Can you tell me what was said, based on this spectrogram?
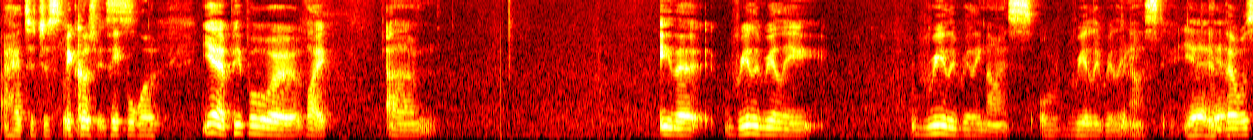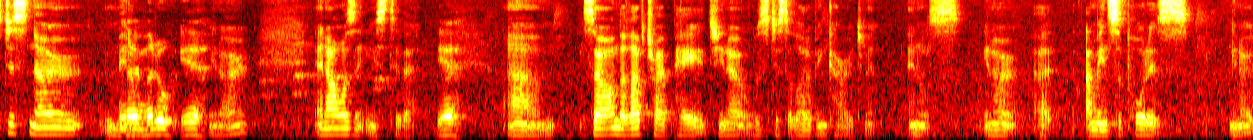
I had to just look Because people were. Yeah, people were like um, either really, really, really, really nice or really, really Really- nasty. yeah, and yeah. there was just no middle, No middle. Yeah. you know, and I wasn't used to that. Yeah. Um, so on the Love Tribe page, you know, it was just a lot of encouragement, and it was, you know, uh, I mean, supporters, you know,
